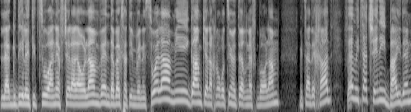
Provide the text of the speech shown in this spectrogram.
להגדיל את ייצוא הנפט שלה לעולם, ונדבר קצת עם ונסואלה, מי גם כי אנחנו רוצים יותר נפט בעולם, מצד אחד, ומצד שני, ביידן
